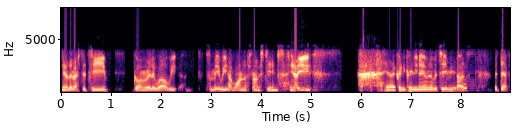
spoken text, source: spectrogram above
you know the rest of the team going really well. We for me we have one of the strongest teams. You know you you know can you can you name another team who has the depth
